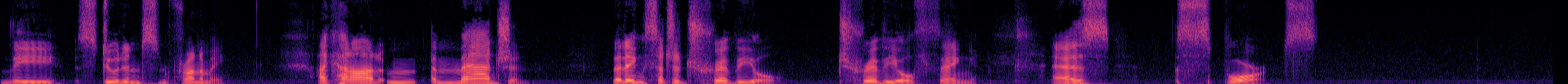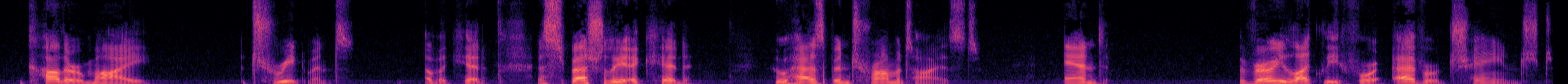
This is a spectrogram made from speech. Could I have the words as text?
the students in front of me. I cannot im- imagine letting such a trivial, trivial thing as sports color my treatment of a kid, especially a kid who has been traumatized and very likely forever changed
